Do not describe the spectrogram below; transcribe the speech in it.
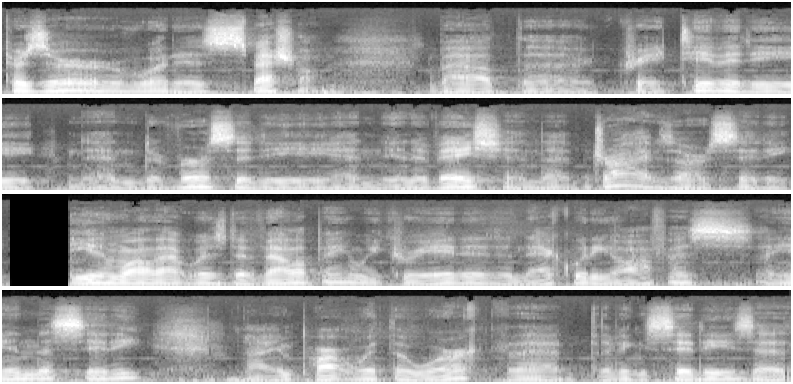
preserve what is special about the creativity and diversity and innovation that drives our city. Even while that was developing, we created an equity office in the city, uh, in part with the work that Living Cities has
